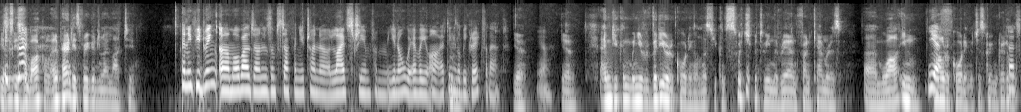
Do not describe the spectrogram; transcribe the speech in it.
is, is remarkable. And apparently it's very good in low light too. And if you're doing uh, mobile journalism stuff and you're trying to live stream from you know wherever you are, I think it'll be great for that. Yeah. Yeah. Yeah. And you can, when you're video recording on this, you can switch between the rear and front cameras um, while in Yes. while recording, which is incredible. That's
